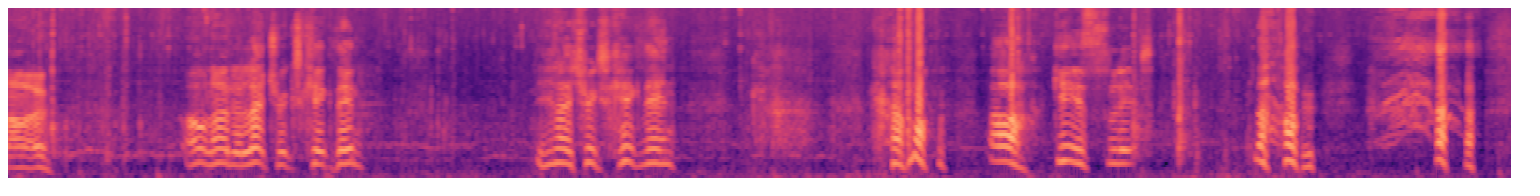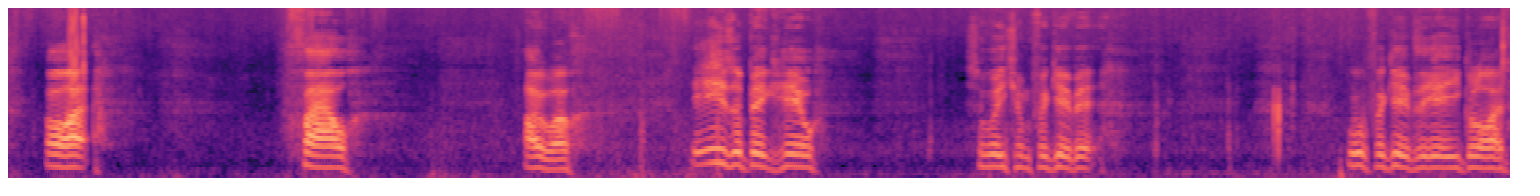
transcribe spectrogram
no. Oh no, the electric's kicked in. The electric's kicked in. Come on. Oh, gears slipped. No. All right. Foul. Oh well. It is a big hill, so we can forgive it. We'll forgive the E-Glide.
